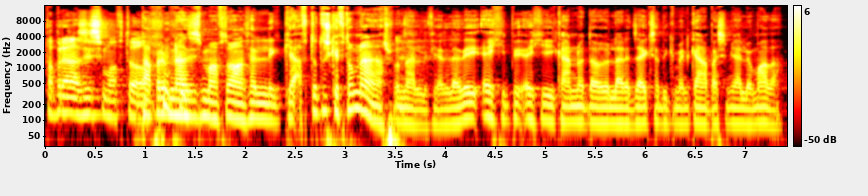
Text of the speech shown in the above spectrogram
Θα πρέπει να ζήσει με αυτό. θα πρέπει να ζήσει με αυτό αν θέλει. Και αυτό το σκεφτόμουν να σου πω την αλήθεια. Δηλαδή, έχει, έχει ικανότητα ο Λαριτζάκη αντικειμενικά να πάει σε μια άλλη ομάδα.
